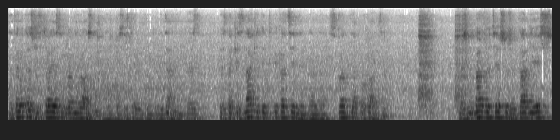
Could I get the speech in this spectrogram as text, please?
Dlatego też historia jest ogromnie ważna, Panie Pośle, z tego punktu widzenia. To jest to jest taki znak identyfikacyjny, prawda? Skąd ja pochodzę. Ja się bardzo cieszę, że ta wieś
